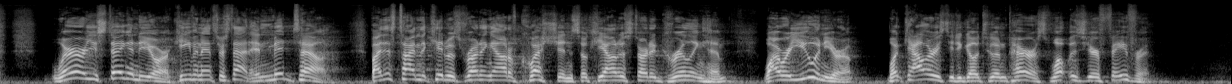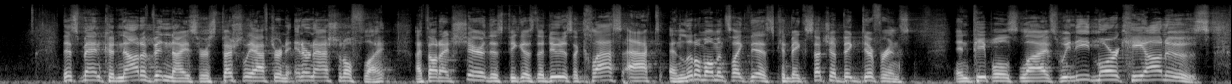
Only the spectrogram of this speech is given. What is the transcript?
Where are you staying in New York? He even answers that in Midtown. By this time, the kid was running out of questions, so Keanu started grilling him. Why were you in Europe? What galleries did you go to in Paris? What was your favorite? This man could not have been nicer, especially after an international flight. I thought I'd share this because the dude is a class act, and little moments like this can make such a big difference in people's lives. We need more Keanu's.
